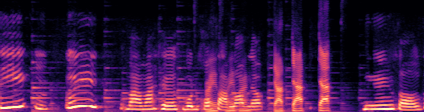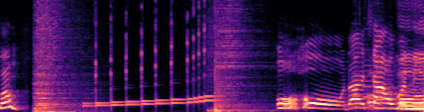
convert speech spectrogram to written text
จริงอุ้ยมามาเธอวนครบไปสามไปรอบไปแล้ว จัดจัดจัดหนึ่งสองสามโอ้โห ได้เก้ามานี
